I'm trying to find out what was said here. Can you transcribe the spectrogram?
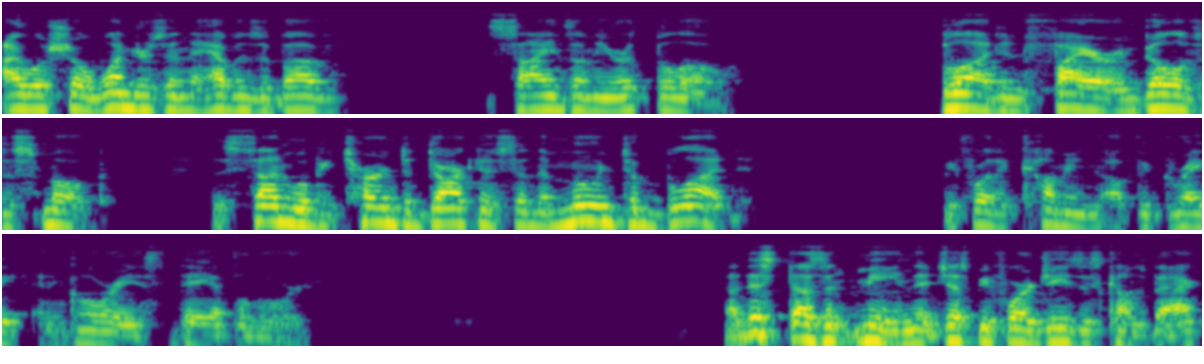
I will show wonders in the heavens above, signs on the earth below blood and fire and billows of smoke. The sun will be turned to darkness and the moon to blood before the coming of the great and glorious day of the Lord. Now, this doesn't mean that just before Jesus comes back,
